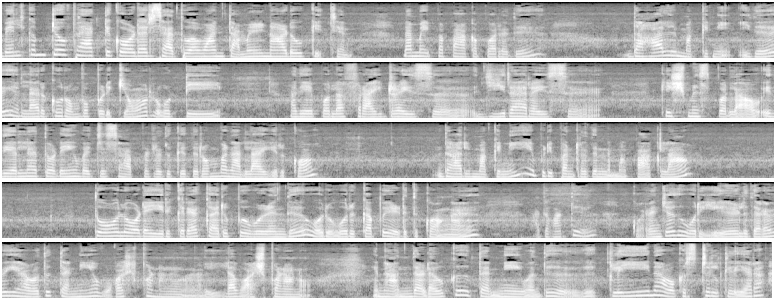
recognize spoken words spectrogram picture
Welcome to fact coder Sathvavan Tamil Nadu kitchen நம்ம இப்போ பார்க்க போகிறது தால் மக்னி இது எல்லாருக்கும் ரொம்ப பிடிக்கும். ரொட்டி அதே போல் fried rice jeera rice kishmish pulao இது எல்லாத்தோடையும் வச்சு சாப்பிட்றதுக்கு இது ரொம்ப நல்லா இருக்கும். தால் மக்னி எப்படி பண்ணுறதுன்னு நம்ம பார்க்கலாம். தோலோடு இருக்கிற கருப்பு உளுந்து ஒரு ஒரு கப்பு எடுத்துக்கோங்க. அதை வந்து குறைஞ்சது ஒரு ஏழு தடவையாவது தண்ணியை வாஷ் பண்ணணும் நல்லா வாஷ் பண்ணணும். ஏன்னா அந்த அளவுக்கு தண்ணி வந்து க்ளீனாக கிறிஸ்டல் கிளியராக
